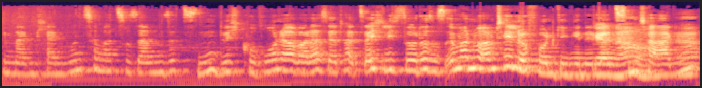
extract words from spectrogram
in meinem kleinen Wohnzimmer zusammensitzen. Durch Corona war das ja tatsächlich so, dass es immer nur am Telefon ging in den genau, letzten Tagen. Ja.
